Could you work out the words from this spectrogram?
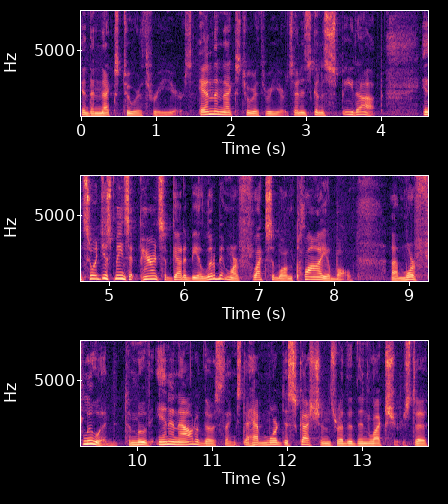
in the next two or three years, and the next two or three years, and it's going to speed up. And so it just means that parents have got to be a little bit more flexible and pliable uh, more fluid to move in and out of those things, to have more discussions rather than lectures, to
